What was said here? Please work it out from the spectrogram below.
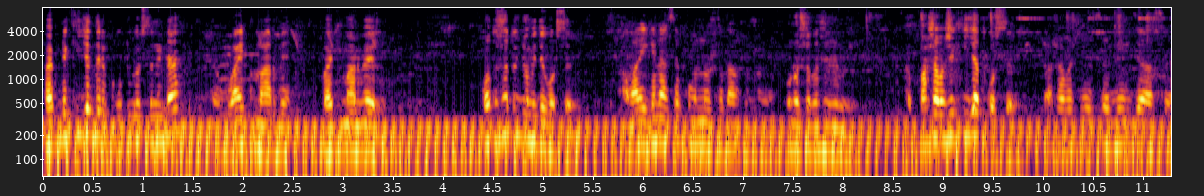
ভাই আপনি কি জাতের কপি করছেন এটা? White marble. White marble. কত শতক জমিতে করছেন? আমার এখানে আছে পনেরো শতাংশ পনেরো শতাংশ জমি। পাশাপাশি কি জাত করছেন পাশাপাশি আছে লিঞ্জা আছে।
